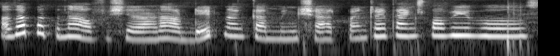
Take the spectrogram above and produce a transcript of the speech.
அதை பற்றின அஃபிஷியலான அப்டேட் நான் கம்மிங் ஷேர் பண்ணுறேன் தேங்க்ஸ் ஃபார் வியூவர்ஸ்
